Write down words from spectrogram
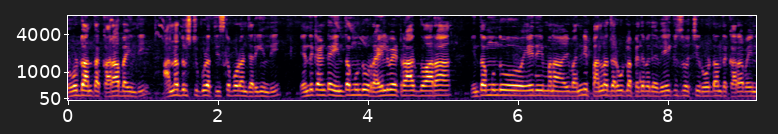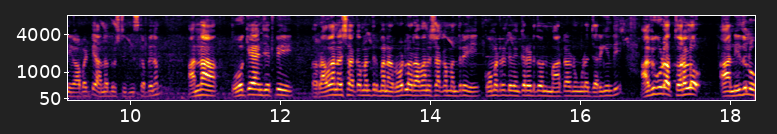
రోడ్డు అంతా ఖరాబ్ అయింది. అన్న దృష్టికి కూడా తీసుకుపోవడం జరిగింది. ఎందుకంటే ఇంతకుముందు రైల్వే ట్రాక్ ద్వారా ఇంతకుముందు ఏది మన ఇవన్నీ పనులు జరుగుట్ల పెద్ద పెద్ద వెహికల్స్ వచ్చి రోడ్డు అంతా ఖరాబ్ అయింది కాబట్టి అన్న దృష్టికి తీసుకుపోయినాం. అన్న ఓకే అని చెప్పి రవాణా శాఖ మంత్రి మన రోడ్ల రవాణా శాఖ మంత్రి కోమటిరెడ్డి వెంకరెడ్డితో మాట్లాడడం కూడా జరిగింది. అవి కూడా త్వరలో ఆ నిధులు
